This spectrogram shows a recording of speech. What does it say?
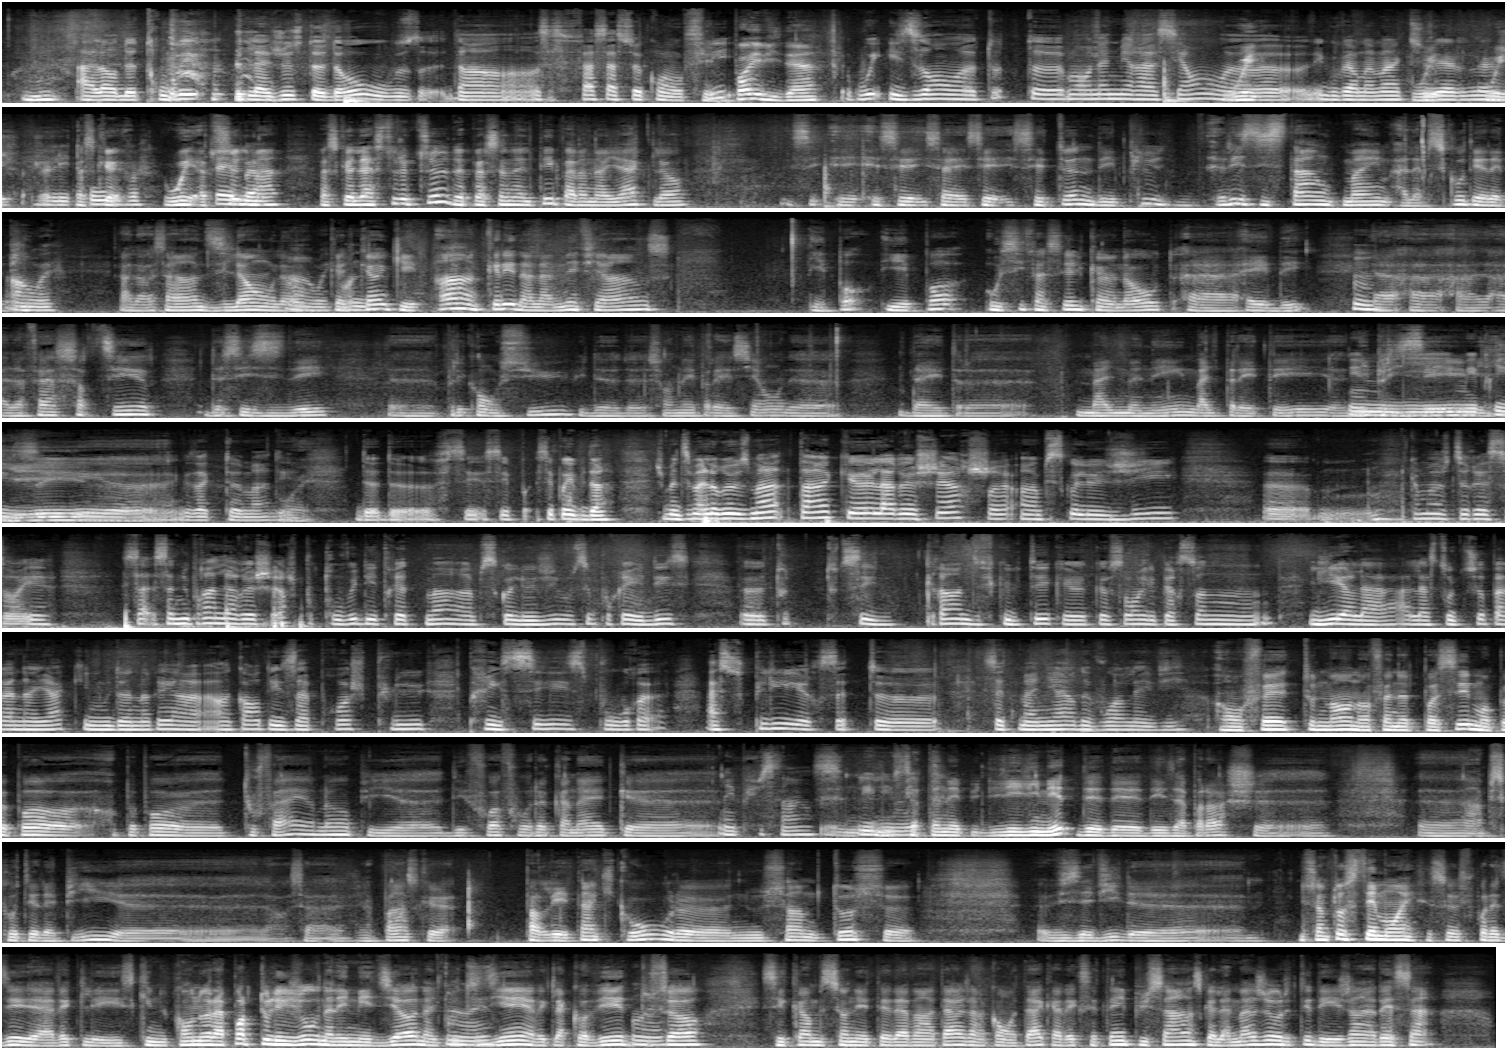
Alors, de trouver la juste dose dans, face à ce conflit. C'est pas évident. Oui, ils ont euh, toute euh, mon admiration, euh, les gouvernements actuels. Oui, Je, les trouve. oui, absolument. Parce que la structure de personnalité paranoïaque, là, c'est une des plus résistantes même à la psychothérapie. Ah oui. Alors, ça en dit long. Ah Quelqu'un qui est ancré dans la méfiance, il n'est pas, est pas aussi facile qu'un autre à aider, hmm. à, le faire sortir de ses idées euh, préconçues, puis de, son impression d'être euh, malmené, maltraité, euh, méprisé. Méprisé, exactement. De, de, c'est pas, pas évident. Je me dis malheureusement, tant que la recherche en psychologie, comment je dirais ça, est ça, nous prend de la recherche pour trouver des traitements en psychologie aussi pour aider euh, toutes ces grandes difficultés que, sont les personnes liées à la, structure paranoïaque qui nous donneraient encore des approches plus précises pour euh, assouplir cette, euh, cette manière de voir la vie. On fait, tout le monde, on fait notre possible, on peut pas, peut pas euh, tout faire, là. Puis euh, des fois, il faut reconnaître que... L'impuissance, les limites. Certaines, les limites des approches euh, en psychothérapie. Alors ça, je pense que par les temps qui courent, nous sommes tous vis-à-vis de nous sommes tous témoins, c'est ça, je pourrais dire, avec les, ce qu'on nous rapporte tous les jours dans les médias, dans le quotidien, avec la COVID, tout ça. C'est comme si on était davantage en contact avec cette impuissance que la majorité des gens récents,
